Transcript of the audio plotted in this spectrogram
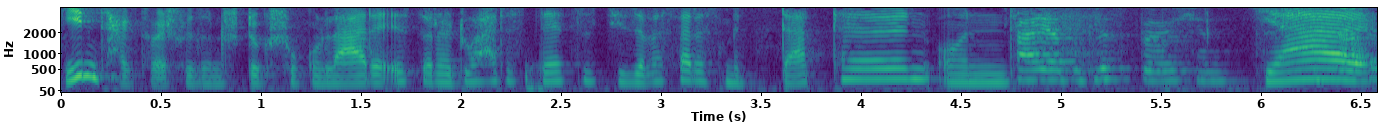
jeden Tag zum Beispiel so ein Stück Schokolade isst oder du hattest letztens diese, was war das mit Datteln und. Ah ja, so Blitzbällchen. Ja,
